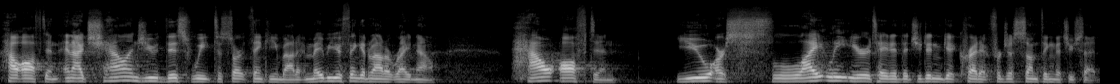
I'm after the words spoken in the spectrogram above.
how often, and I challenge you this week to start thinking about it, and maybe you're thinking about it right now, how often you are slightly irritated that you didn't get credit for just something that you said?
